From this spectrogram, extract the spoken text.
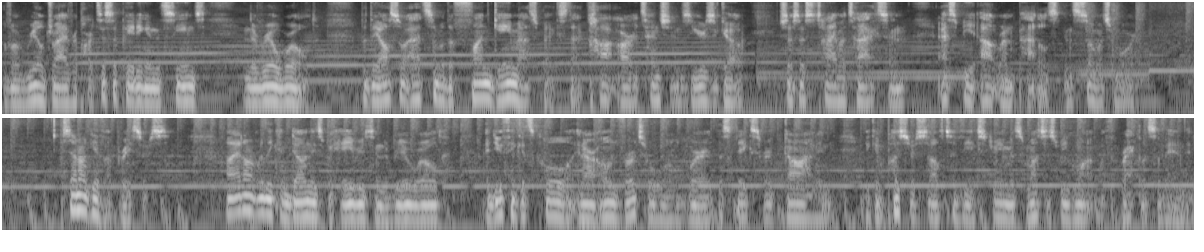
of a real driver participating in the scenes in the real world, but they also add some of the fun game aspects that caught our attentions years ago, such as time attacks and SB outrun battles and so much more. So don't give up racers. While I don't really condone these behaviors in the real world, I do think it's cool in our own virtual world where the stakes are gone and we can push ourselves to the extreme as much as we want with reckless abandon.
